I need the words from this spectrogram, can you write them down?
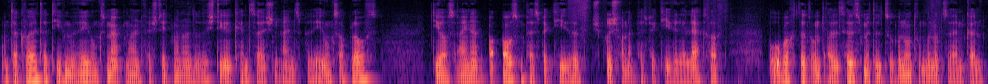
Unter qualitativen Bewegungsmerkmalen versteht man also wichtige Kennzeichen eines Bewegungsablaufs, die aus einer Außenperspektive, sprich von der Perspektive der Lehrkraft, beobachtet und als Hilfsmittel zur Benotung benutzt werden können.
